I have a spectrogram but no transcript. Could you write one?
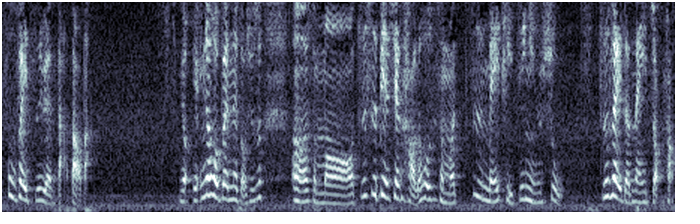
付费资源打到吧？有，有应该会被那种，就是呃，什么知识变现好了，或是什么自媒体经营术之类的那一种哈，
